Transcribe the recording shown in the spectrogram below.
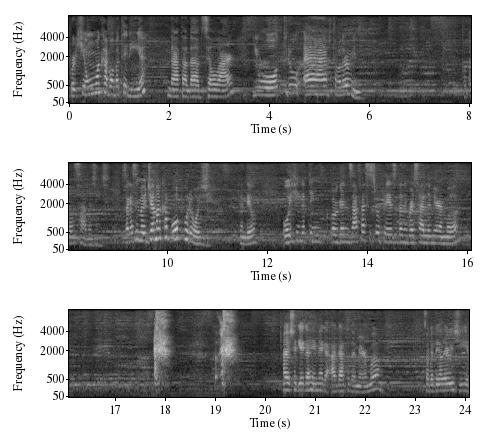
Porque um acabou a bateria da, da, da- do celular e o outro é. tava dormindo. Tô cansada, gente. Só que assim, meu dia não acabou por hoje, entendeu? Hoje ainda tem que organizar a festa surpresa do aniversário da minha irmã. Aí eu cheguei e agarrei minha, a gata da minha irmã, só que eu tenho alergia.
